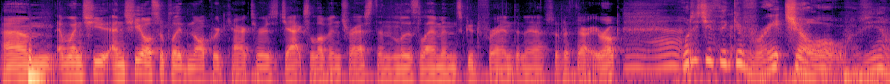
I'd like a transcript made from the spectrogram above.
Um, and when she and she also played an awkward character as Jack's love interest and Liz Lemon's good friend in an episode of Thirty Rock. Yeah. What did you think of Rachel? You know,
